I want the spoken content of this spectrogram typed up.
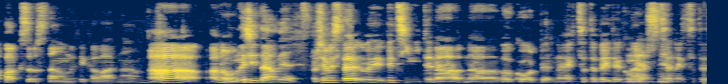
pak se dostáváme ke kavárnám. A, ano. Důležitá věc. Protože vy, jste, vy, vy cílíte na, na velkou odběr, ne? Chcete být jako No, jasně. více, nechcete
